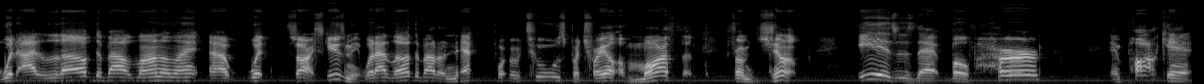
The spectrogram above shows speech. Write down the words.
what I loved about Lana Lang, uh, what sorry, excuse me, what I loved about Annette O'Toole's portrayal of Martha from Jump is is that both her and Paul Kent,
